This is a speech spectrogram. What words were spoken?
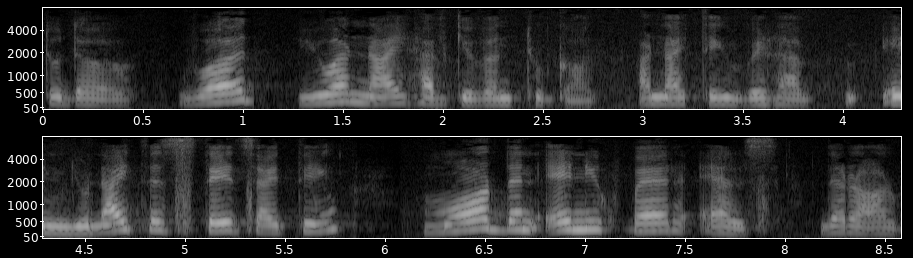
to the word you and I have given to God. And I think we'll have, in United States, I think, more than anywhere else, there are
